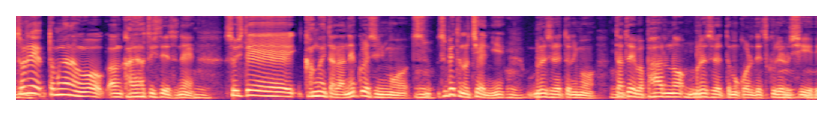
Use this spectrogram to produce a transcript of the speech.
それでトムガナンを開発してですね、そして考えたらネックレスにもすべてのチェーンに、ブレスレットにも、例えばパールのブレスレットもこれで作れるし、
